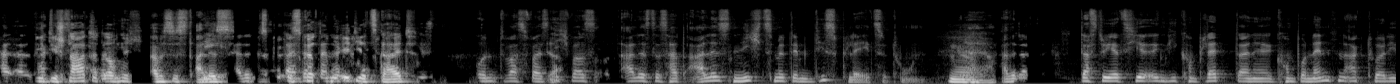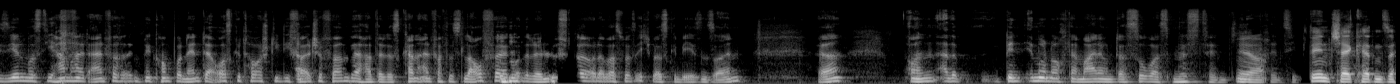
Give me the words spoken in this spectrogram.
halt, also die, die startet auch nicht, aber es ist alles, nee, also es, es gehört eine Idiots Guide. Und was weiß ja. ich was, alles, das hat alles nichts mit dem Display zu tun. Ja. ja. Also das, dass du jetzt hier irgendwie komplett deine Komponenten aktualisieren musst, die haben halt einfach irgendeine Komponente ausgetauscht, die die falsche Firmware hatte. Das kann einfach das Laufwerk mhm. oder der Lüfter oder was weiß ich was gewesen sein. Ja. Und also bin immer noch der Meinung, dass sowas müssten die ja, im Prinzip. Den Check hätten sie.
